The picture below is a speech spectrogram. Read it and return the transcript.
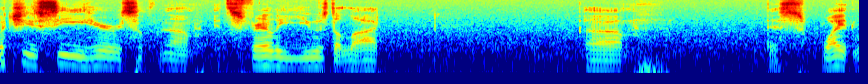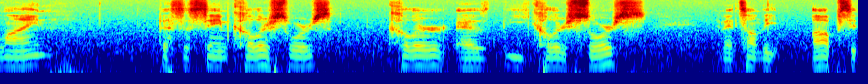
What you see here is something um, it's fairly used a lot. Um, this white line, that's the same color source, color as the color source, and it's on the opposite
